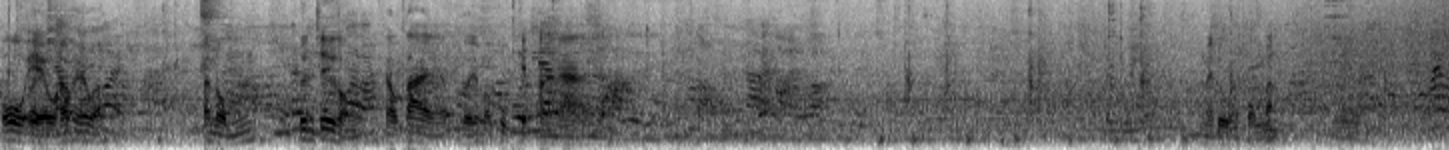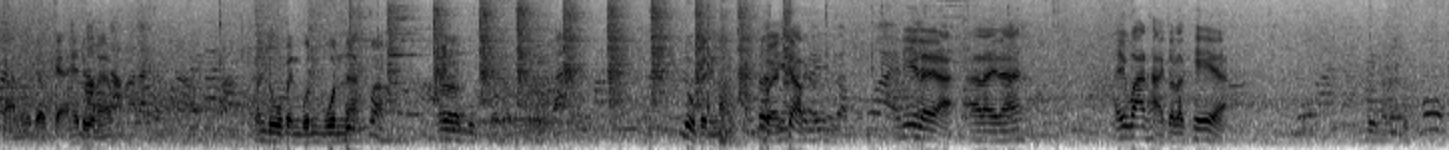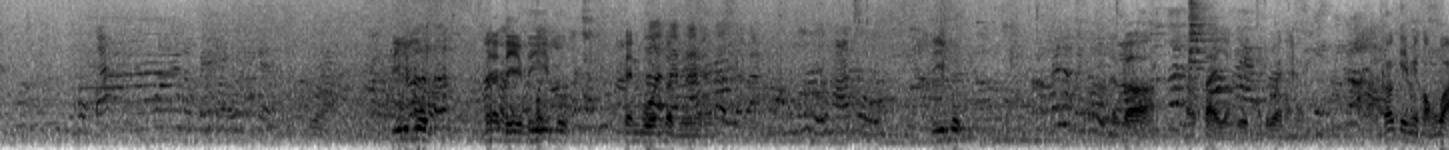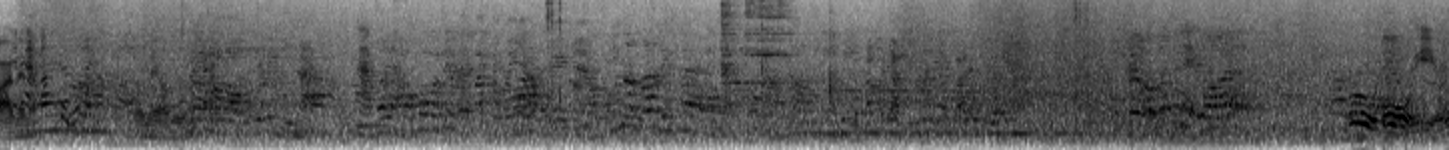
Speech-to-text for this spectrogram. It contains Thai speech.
โอเอลครับ เอวเหรอขนมขึ้นชื่อของชาวใต้นะครับ โดยเฉพาะภูเก็ตพังงาเนี่ยมาดูของผมบ้างนี่จานนี้เดี๋ยวแกะให้ดูนะครับ มันดูเป็นวุ้นๆนะ เออบุกดูเป็นเหมือนกับไอ้นี่เลยอะ อะไรนะ ไอ้ว่านหางจระเข้อะ ดีบุกน่าจะดีดีบุกเป็นวุ้นแบบนี้ครับมือถือฮาร์ดดูดีบุกแล้วก็เขาใส่อย่างอื่นมาด้วยนะครับ ก็กินเป็นของหวานนะนะบางหมูอะไรเอาแนวนู้นหาเขาเลยโอ้โอ้เอ๋ว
